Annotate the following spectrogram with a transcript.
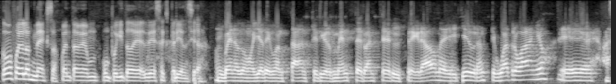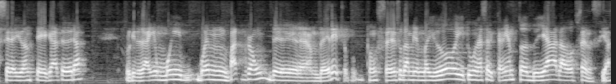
cómo fueron los nexos? Cuéntame un, poquito de, esa experiencia. Bueno, como ya te contaba anteriormente, durante el pregrado me dediqué durante cuatro años eh, a ser ayudante de cátedra porque te traía un muy buen background de, derecho. Pues. Entonces eso también me ayudó y tuve un acercamiento desde ya a la docencia.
